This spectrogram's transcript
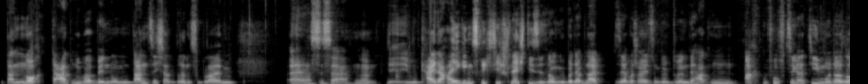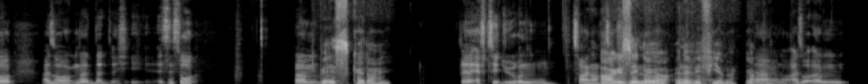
dann noch da drüber bin, um dann sicher drin zu bleiben, äh, das ist ja, ne? Kaider Hai ging es richtig schlecht die Saison über, der bleibt sehr wahrscheinlich zum Glück drin. Der hat ein 58er Team oder so. Also, ne, das, ich, es ist so. Ähm, Wer ist Kai daheim? äh, FC Düren 82. Ah, gesehen, ja, ja. NRW genau. 4, ne? Ja. Ja, genau. Also, ähm,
